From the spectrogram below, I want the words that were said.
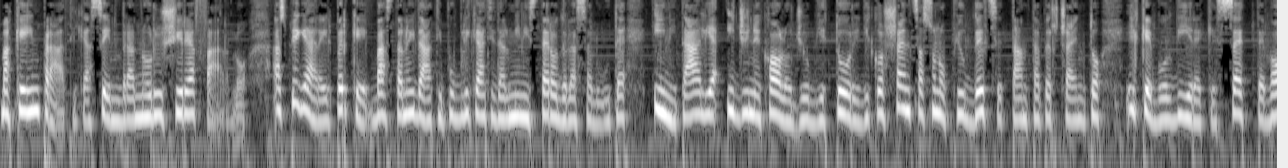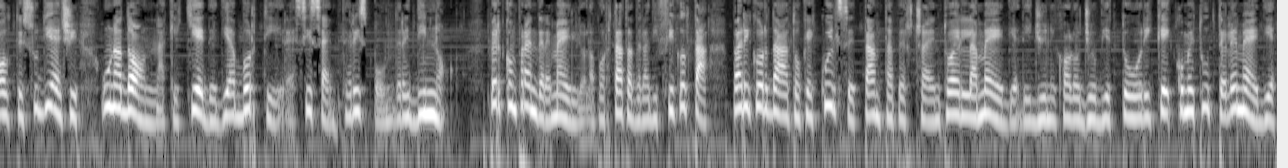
ma che in pratica sembra non riuscire a farlo. A spiegare il perché bastano i dati pubblicati pubblicati dal Ministero della Salute. In Italia i ginecologi obiettori di coscienza sono più del 70%, il che vuol dire che 7 volte su 10 una donna che chiede di abortire si sente rispondere di no. Per comprendere meglio la portata della difficoltà va ricordato che quel 70% è la media dei ginecologi obiettori che, come tutte le medie,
